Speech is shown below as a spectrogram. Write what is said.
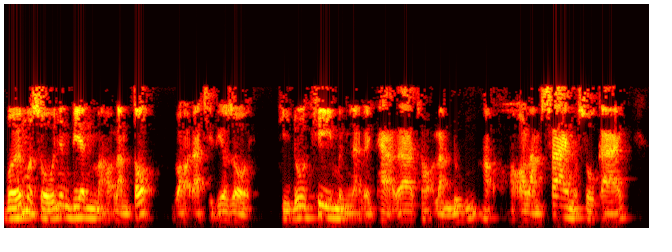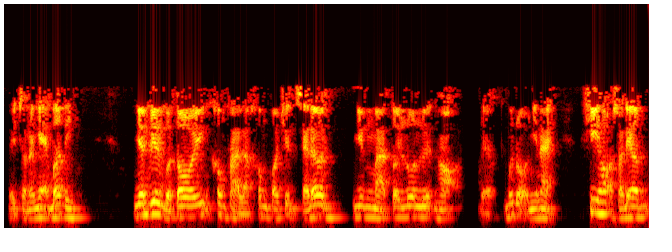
với một số nhân viên mà họ làm tốt và họ đạt chỉ tiêu rồi, thì đôi khi mình lại phải thả ra cho họ làm đúng, họ họ làm sai một số cái để cho nó nhẹ bớt đi. Nhân viên của tôi không phải là không có chuyện xé đơn, nhưng mà tôi luôn luyện họ để mức độ như này. Khi họ xé đơn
